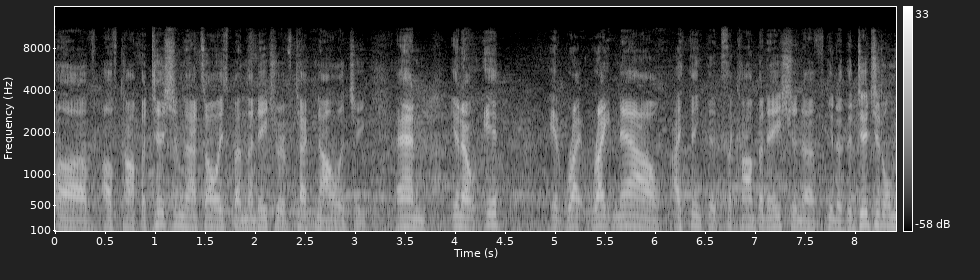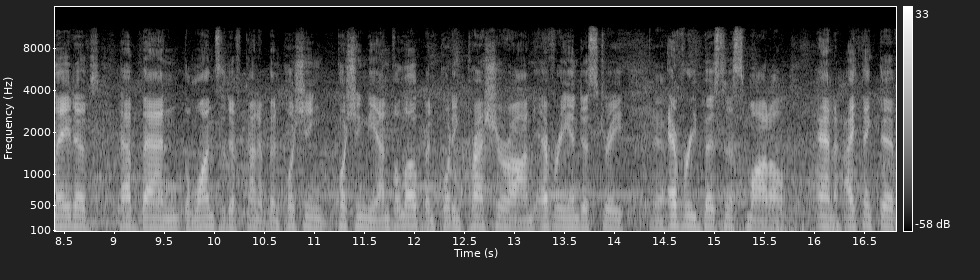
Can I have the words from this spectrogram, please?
of, of competition, that's always been the nature of technology. And, you know, it, it, right, right now, I think it's a combination of, you know, the digital natives have been the ones that have kind of been pushing, pushing the envelope and putting pressure on every industry, Yeah. every business model, and I think they've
